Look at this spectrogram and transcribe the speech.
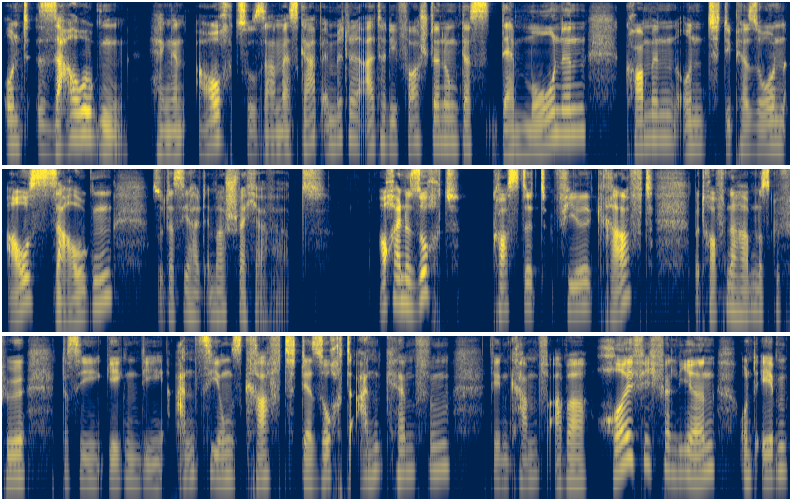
und Saugen hängen auch zusammen. Es gab im Mittelalter die Vorstellung, dass Dämonen kommen und die Person aussaugen, sodass sie halt immer schwächer wird. Auch eine Sucht kostet viel Kraft. Betroffene haben das Gefühl, dass sie gegen die Anziehungskraft der Sucht ankämpfen, den Kampf aber häufig verlieren und eben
